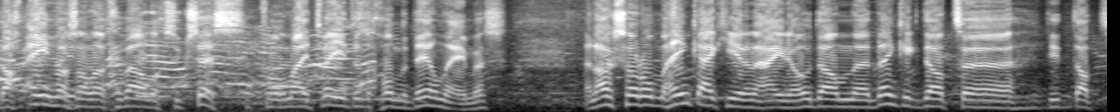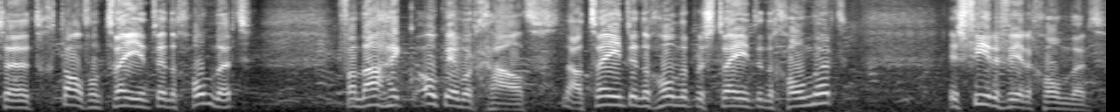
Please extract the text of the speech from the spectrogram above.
Dag 1 was al een geweldig succes. Volgens mij 2200 deelnemers. En als ik zo rond me heen kijk hier in Heino, dan uh, denk ik dat, uh, die, dat uh, het getal van 2200 vandaag ook weer wordt gehaald. Nou, 2200 plus 2200 is 4400.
